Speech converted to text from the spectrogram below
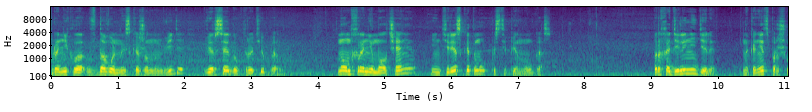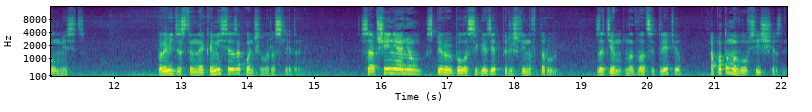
проникла в довольно искаженном виде версия доктора Тьюпелла. Но он хранил молчание, и интерес к этому постепенно угас. Проходили недели, наконец прошел месяц. Правительственная комиссия закончила расследование. Сообщения о нем с первой полосы газет перешли на вторую, затем на 23-ю, а потом и вовсе исчезли.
